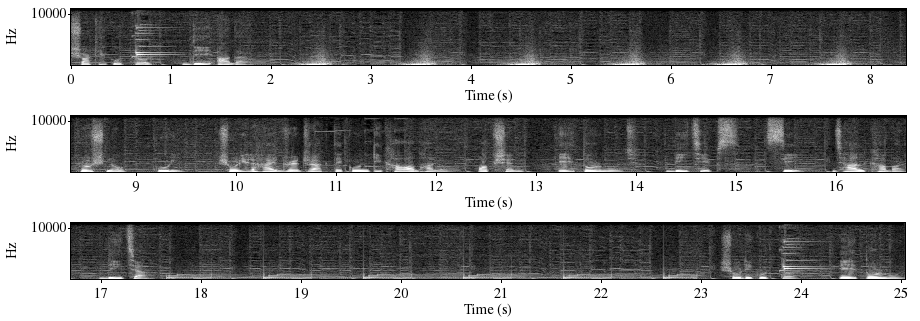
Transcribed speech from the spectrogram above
সঠিক উত্তর, ডি, আদা। প্রশ্ন, কুড়ি। শরীর হাইড্রেট রাখতে কোনটি খাওয়া ভালো? অপশন, এ, তরমুজ, বি, চিপস, সি, ঝাল খাবার, ডি, চা। সঠিক উত্তর, এ, তরমুজ।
